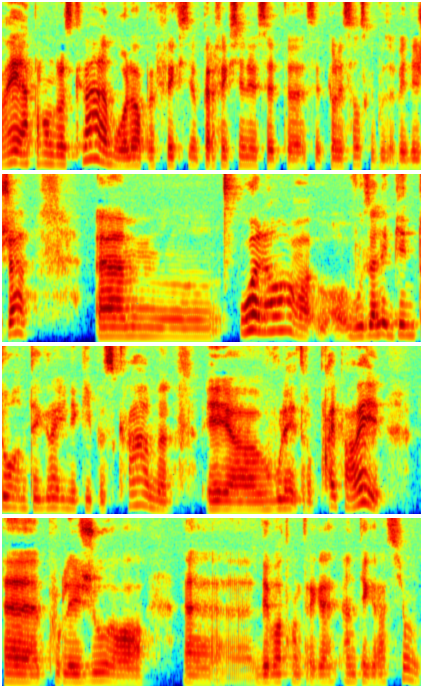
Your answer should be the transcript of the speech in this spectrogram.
réapprendre Scrum ou alors perfectionner cette, euh, cette, connaissance que vous avez déjà. ou alors, vous allez bientôt intégrer une équipe Scrum et vous voulez être préparé pour les jours de votre intégration.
